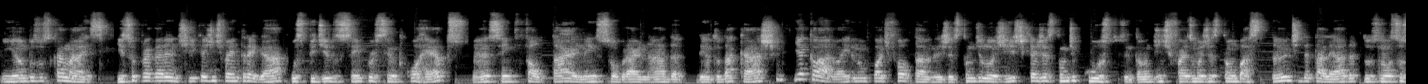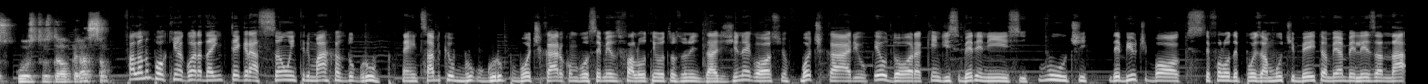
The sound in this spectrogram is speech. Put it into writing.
em ambos os canais. Isso para garantir que a gente vai entregar os pedidos 100% corretos, né, sem faltar nem sobrar nada dentro da caixa. E é claro, aí não pode faltar, né, gestão de logística é gestão de custos. Então a gente faz uma gestão bastante detalhada dos nossos custos da operação. Falando um pouquinho agora da integração entre marcas do grupo. Né, a gente sabe que o grupo Boticário, como você mesmo falou, tem outras unidades de negócio. Boticário, Eudora, quem disse Berenice, Vult, The Beauty Box, você falou depois a Multibay e também a Beleza na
